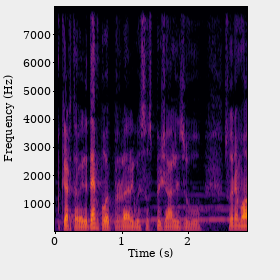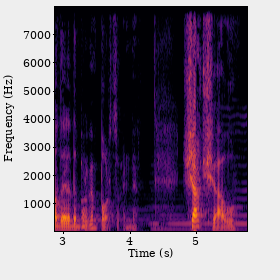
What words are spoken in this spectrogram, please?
Più che altro avere tempo per provare questo speciale su, su Remodeled Broken Porcelain. Ciao ciao!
